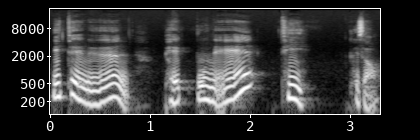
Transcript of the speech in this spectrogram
밑에는 100분의 D. 그죠?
